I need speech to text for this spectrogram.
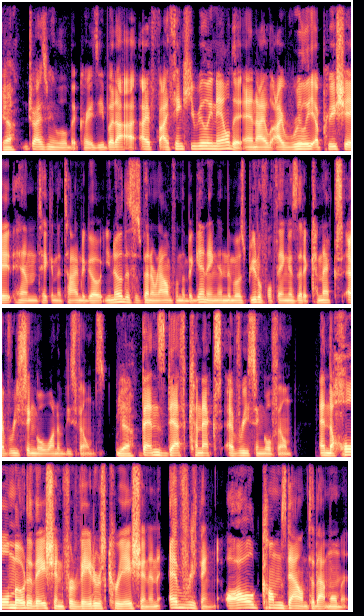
Yeah. it drives me a little bit crazy, but I, I I think he really nailed it, and I I really appreciate him taking the time to go. You know, this has been around from the beginning, and the most beautiful thing is that it connects every single one of these films. Yeah. Ben's death connects every single film. And the whole motivation for Vader's creation and everything all comes down to that moment.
